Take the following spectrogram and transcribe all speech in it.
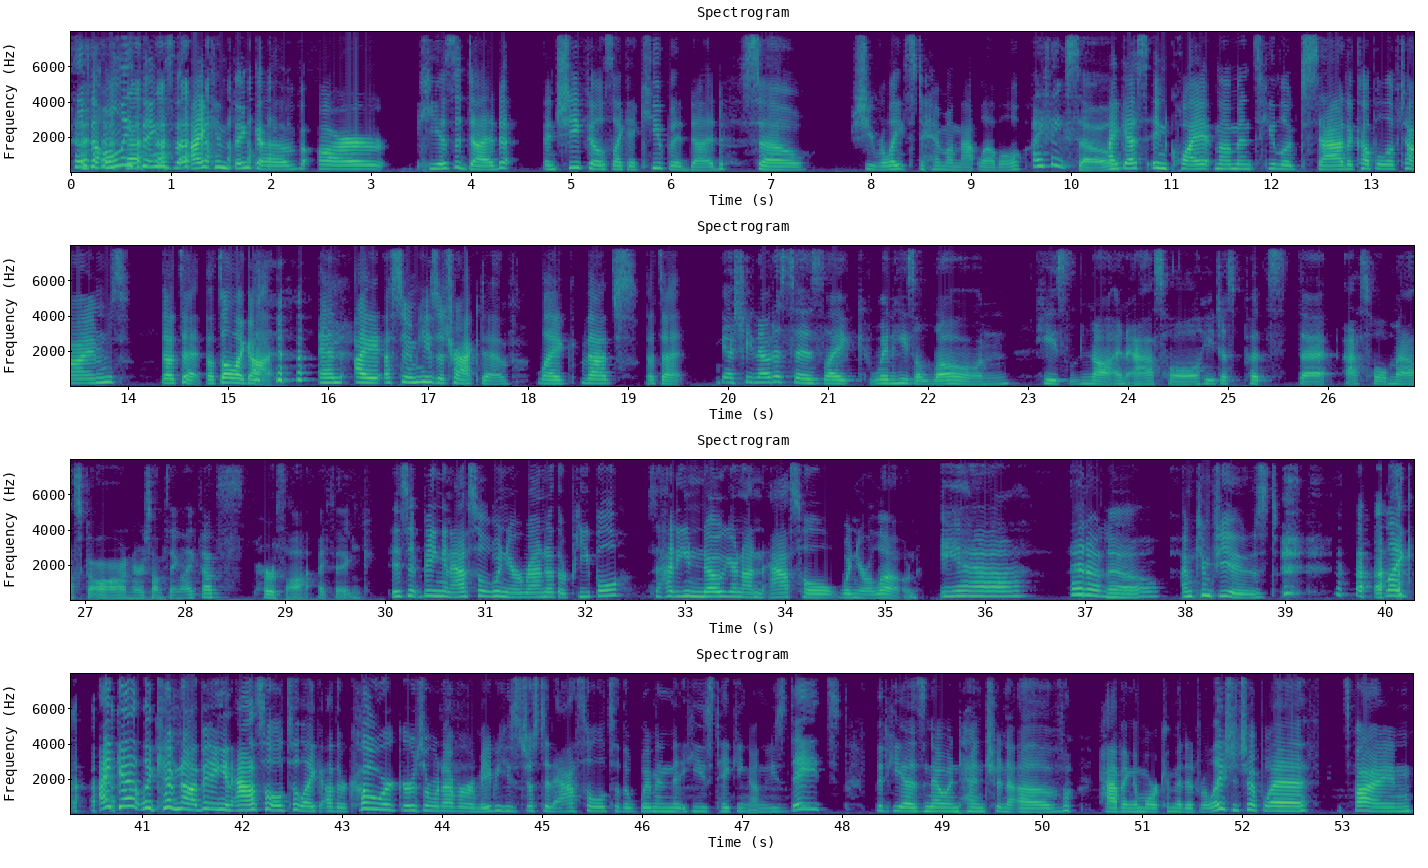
the only things that I can think of are he is a dud and she feels like a Cupid dud. So she relates to him on that level. I think so. I guess in quiet moments he looked sad a couple of times. That's it. That's all I got. and I assume he's attractive. Like that's that's it. Yeah, she notices like when he's alone, he's not an asshole. He just puts the asshole mask on or something. Like that's her thought, I think. Isn't being an asshole when you're around other people? So how do you know you're not an asshole when you're alone? Yeah. I don't know. I'm confused. like I get like him not being an asshole to like other coworkers or whatever, or maybe he's just an asshole to the women that he's taking on these dates that he has no intention of having a more committed relationship with. It's fine.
